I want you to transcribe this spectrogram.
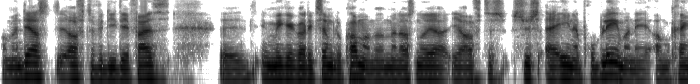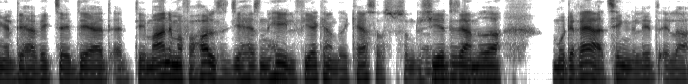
Og men det er også det er ofte, fordi det er faktisk øh, et mega godt eksempel, du kommer med, men også noget, jeg, jeg ofte synes er en af problemerne omkring alt det her vægttab, det er, at, at det er meget nemmere at forholde sig til de her sådan helt firkantede kasser, som du ja. siger, det der med at moderere tingene lidt, eller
